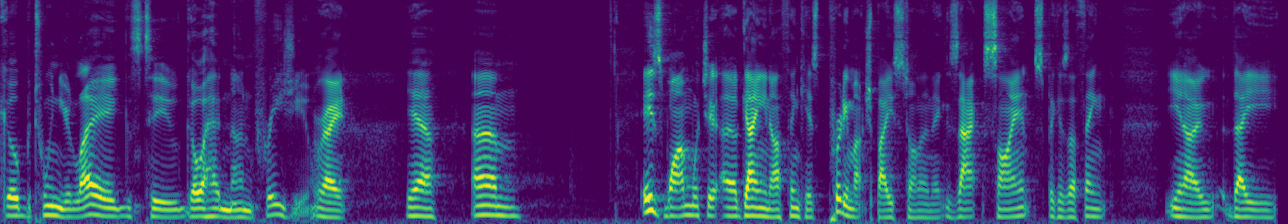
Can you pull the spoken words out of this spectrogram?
go between your legs to go ahead and unfreeze you. Right. Yeah. Um, is one which uh, again I think is pretty much based on an exact science because I think you know they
